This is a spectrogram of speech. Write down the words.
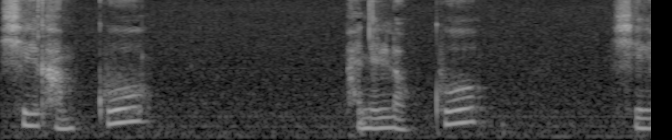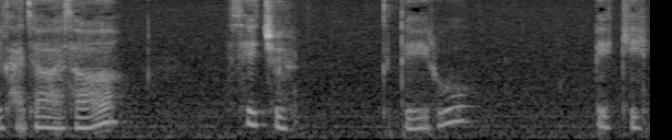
실 감고 바늘 넣고 실 가져와서 세 줄 그대로 빼기.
